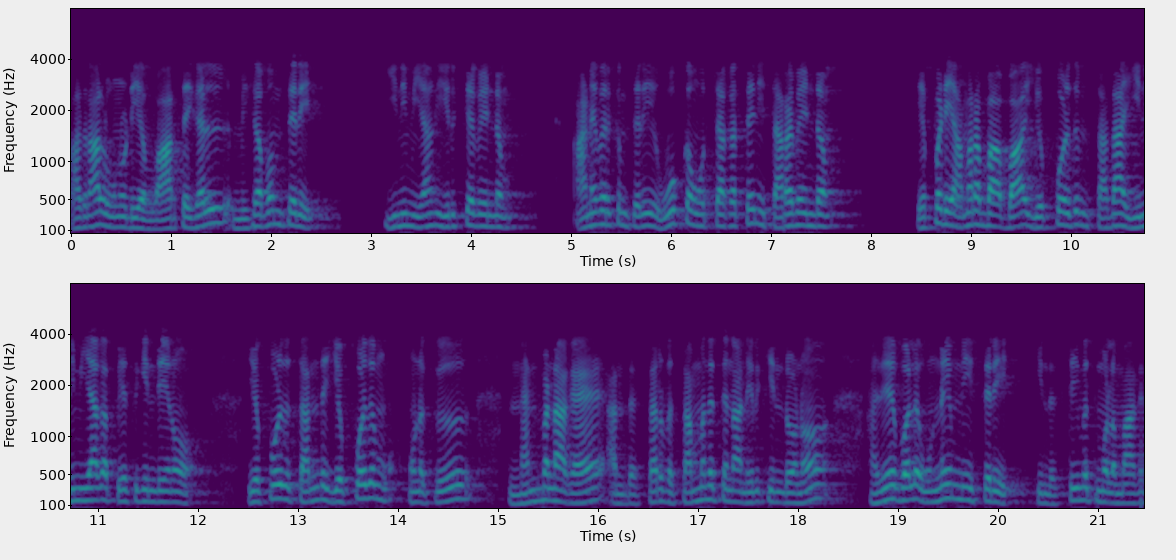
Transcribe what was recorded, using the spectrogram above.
அதனால் உன்னுடைய வார்த்தைகள் மிகவும் சரி. இனிமையாக இருக்க வேண்டும். அனைவருக்கும் சரி ஊக்கம் உற்சாகத்தை நீ தர வேண்டும். எப்படி அமரபாபா எப்பொழுதும் சதா இனிமையாக பேசுகின்றேனோ எப்பொழுது தந்தை எப்பொழுதும் உனக்கு நண்பனாக அந்த சர்வ சம்மந்தத்தை நான் இருக்கின்றோனோ அதே போல உன்னையும் நீ சரி. இந்த ஸ்ரீமத் மூலமாக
